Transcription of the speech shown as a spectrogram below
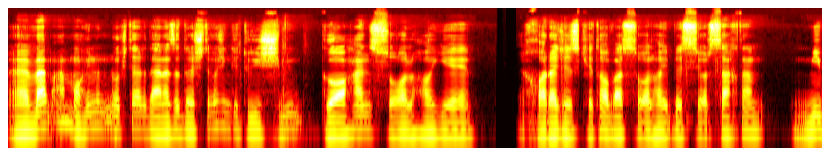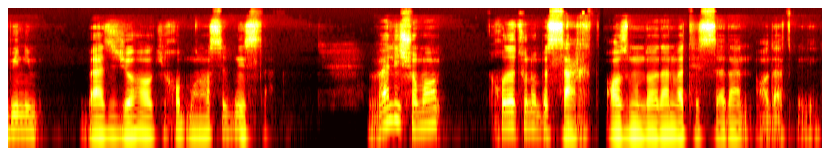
و اما این نکته رو در نظر داشته باشین که توی شیمی گاهن سوال های خارج از کتاب و سوال های بسیار سختم می‌بینیم. بعضی جاها که خب مناسب نیستن. ولی شما خودتون رو به سخت آزمون دادن و تست زدن عادت بدین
